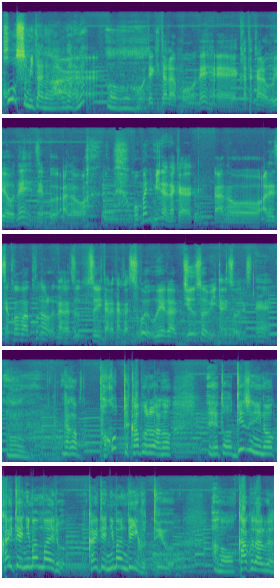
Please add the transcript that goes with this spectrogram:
ホースみたいなのがあるからね、もうできたらもうね、えー、肩から上をね全部あの ほんまにみんななんかあのあれですねこのままこのなんかずっとついたらなんかすごい上が重装備になりそうですね。うん。なんかポコってかぶるあの、えーと、ディズニーの海底2万マイル海底2万リーグっていうあのカークダルが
